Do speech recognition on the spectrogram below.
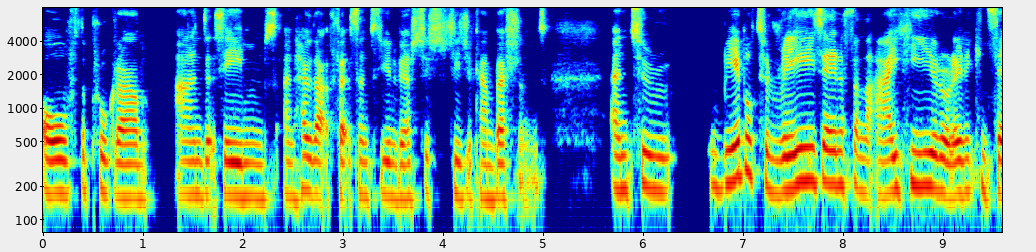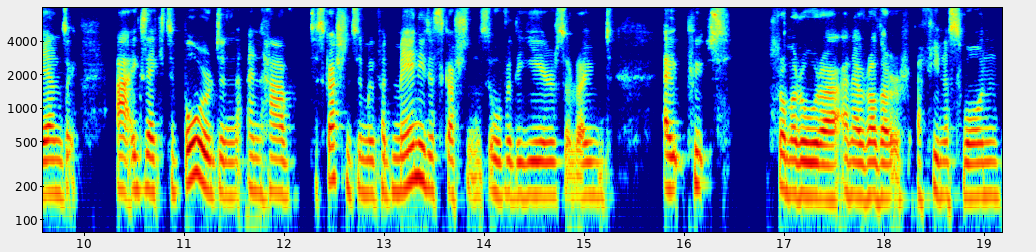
of the programme and its aims and how that fits into the university's strategic ambitions and to be able to raise anything that I hear or any concerns at executive board and, and have discussions. And we've had many discussions over the years around outputs from Aurora and our other Athena Swan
